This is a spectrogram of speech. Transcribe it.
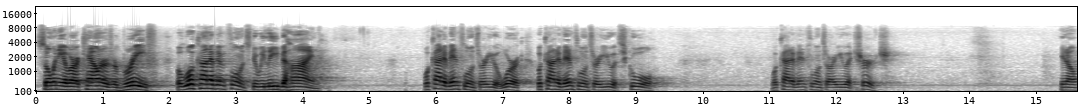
So many of our encounters are brief, but what kind of influence do we leave behind? What kind of influence are you at work? What kind of influence are you at school? What kind of influence are you at church? You know,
